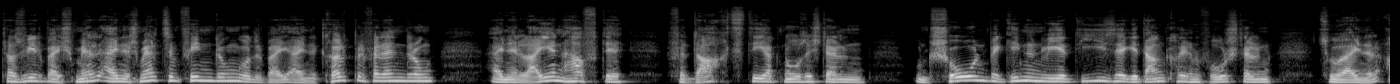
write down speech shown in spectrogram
dass wir bei Schmerz, einer Schmerzempfindung oder bei einer Körperveränderung eine laienhafte Verdachtsdiagnose stellen und schon beginnen wir diese gedanklichen Vorstellungen zu einer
